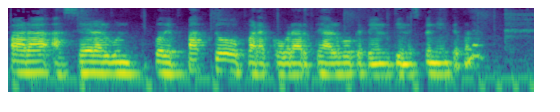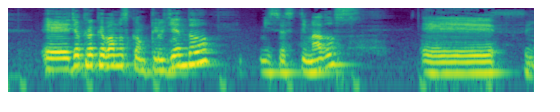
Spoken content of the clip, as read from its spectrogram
para hacer algún tipo de pacto o para cobrarte algo que tienes pendiente con él. Eh, yo creo que vamos concluyendo, mis estimados. Eh, Sí.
